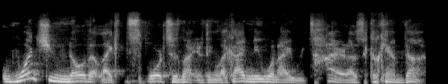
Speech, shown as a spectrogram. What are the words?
once you know that like sports is not your thing, like I knew when I retired, I was like, okay, I'm done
